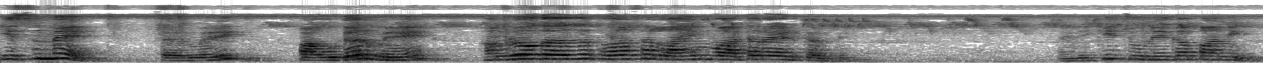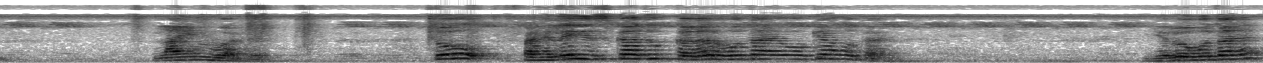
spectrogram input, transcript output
इसमें टर्मरिक पाउडर में हम लोग अगर थोड़ा सा लाइम वाटर ऐड कर दें, यानी कि चूने का पानी लाइम वाटर तो पहले इसका जो कलर होता है, वो क्या होता है? येलो होता है।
